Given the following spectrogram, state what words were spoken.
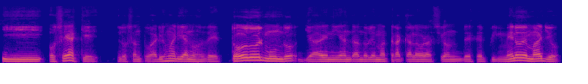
Y o sea que los santuarios marianos de todo el mundo ya venían dándole matraca a la oración desde el primero de mayo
